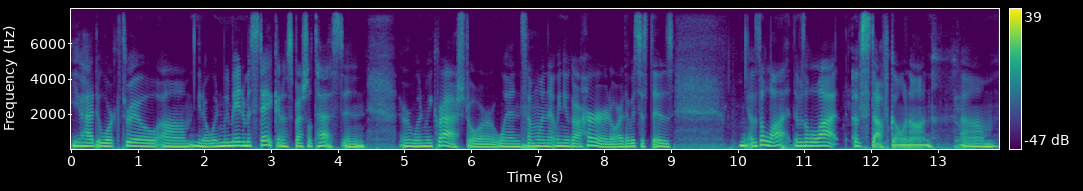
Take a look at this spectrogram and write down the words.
You had to work through um, you know, when we made a mistake in a special test and or when we crashed or when someone that we knew got hurt or there was just it was it was a lot. There was a lot of stuff going on. Um,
